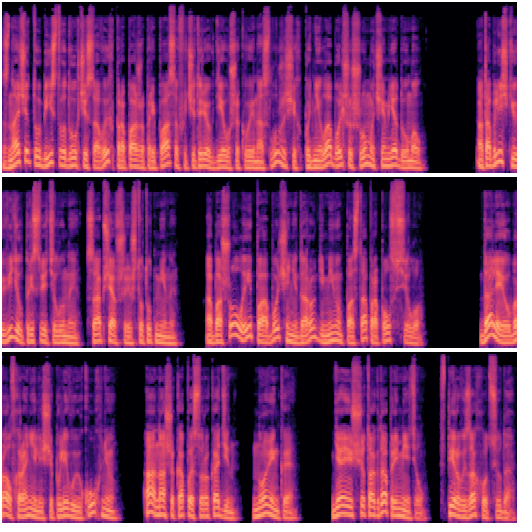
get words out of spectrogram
Значит, убийство двух часовых, пропажа припасов и четырех девушек-военнослужащих подняла больше шума, чем я думал. А таблички увидел при свете луны, сообщавшие, что тут мины. Обошел и по обочине дороги мимо поста прополз в село. Далее убрал в хранилище полевую кухню, а наша КП-41, новенькая. Я еще тогда приметил, в первый заход сюда.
